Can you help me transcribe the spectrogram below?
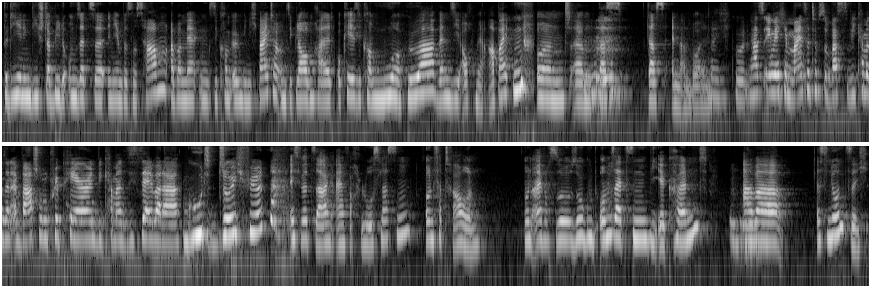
für diejenigen, die stabile Umsätze in ihrem Business haben, aber merken, sie kommen irgendwie nicht weiter und sie glauben halt, okay, sie kommen nur höher, wenn sie auch mehr arbeiten und ähm, mhm. das das ändern wollen. Richtig gut. Und hast du irgendwelche Mindset-Tipps, so was, wie kann man seine Erwartungen preparen, wie kann man sich selber da gut durchführen? Ich würde sagen, einfach loslassen und vertrauen. Und einfach so, so gut umsetzen, wie ihr könnt. Mhm. Aber es lohnt sich.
